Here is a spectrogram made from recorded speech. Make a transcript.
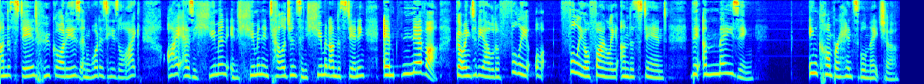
understand who God is and what is he's like. I, as a human in human intelligence and human understanding, am never going to be able to fully or, fully or finally understand the amazing, incomprehensible nature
